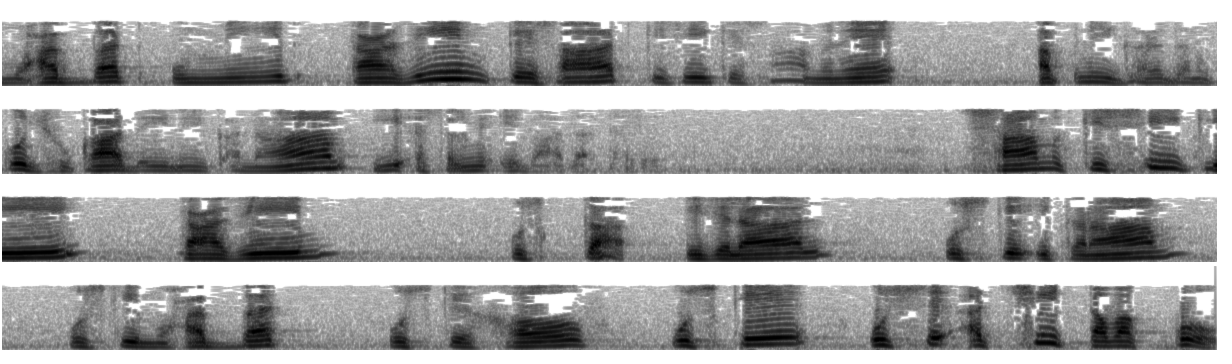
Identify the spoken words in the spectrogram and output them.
محبت، امید، تعظیم کے ساتھ کسی کے سامنے اپنی گردن کو جھکا دینے کا نام یہ اصل میں عبادت ہے۔ شام کسی کی تعظیم، اس کا اجلال، اس کے اکرام، اس کی محبت، اس کے خوف، اس کے، اس سے اچھی توقع،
